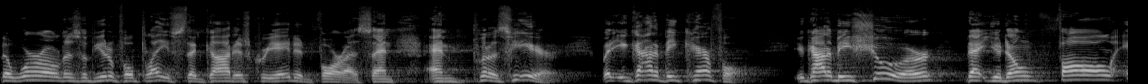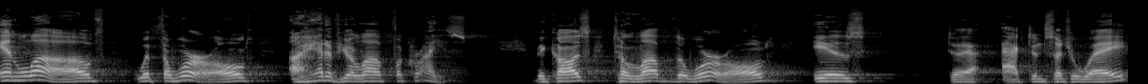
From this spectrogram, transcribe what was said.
the world is a beautiful place that God has created for us and, and put us here. But you got to be careful. You got to be sure that you don't fall in love with the world ahead of your love for Christ. Because to love the world is to act in such a way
